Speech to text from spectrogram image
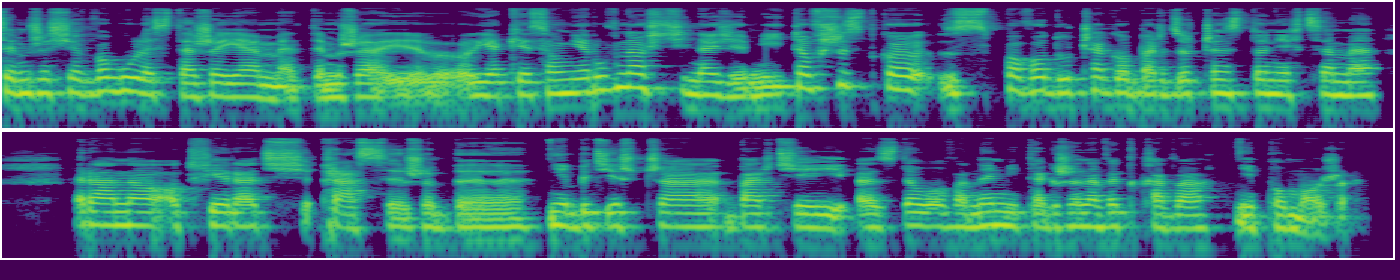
tym, że się w ogóle starzejemy, tym, że e, jakie są nierówności na Ziemi i to wszystko z powodu czego bardzo często nie chcemy rano otwierać prasy, żeby nie być jeszcze bardziej zdołowanymi, także nawet kawa nie pomoże.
